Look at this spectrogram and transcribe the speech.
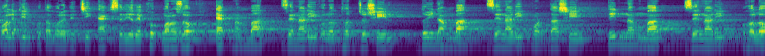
কোয়ালিটির কথা বলে দিচ্ছি। এক সিরিয়ালে খুব মনোযোগ। এক নাম্বার, যে নারী হলো ধৈর্যশীল। দুই নাম্বার, যে নারী পর্দাশীল। তিন নাম্বার, যে নারী হলো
